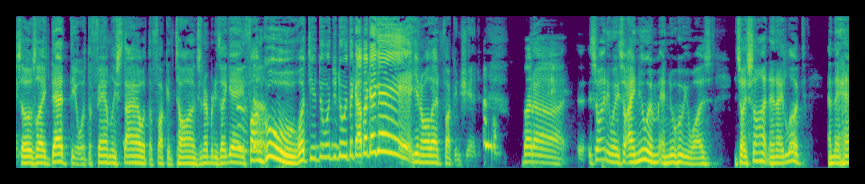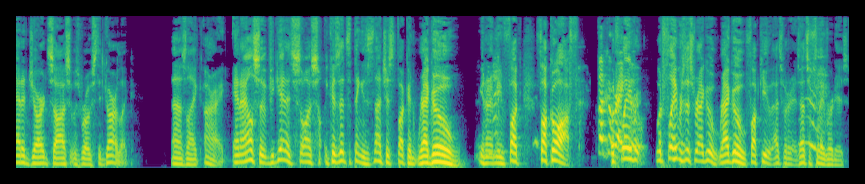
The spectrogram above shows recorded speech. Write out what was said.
So it was like that deal with the family style with the fucking tongs, and everybody's like, "Hey, Fangu, what do you do? What do you do with the gabagage?" You know all that fucking shit. But uh, so anyway, so I knew him and knew who he was, and so I saw it and I looked, and they had a jarred sauce. It was roasted garlic. And I was like, all right. And I also, if you get a sauce, because that's the thing is, it's not just fucking ragu. You know what I mean? Fuck, fuck off. Fuck a What ragu. flavor? What flavor is this ragu? Ragu. Fuck you. That's what it is. That's what flavor it is.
